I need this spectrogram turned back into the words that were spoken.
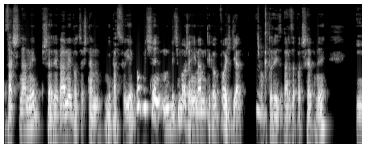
zaczynamy, przerywamy, bo coś nam nie pasuje, bo być, być może nie mamy tego gwoździa. hmm. który jest bardzo potrzebny i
